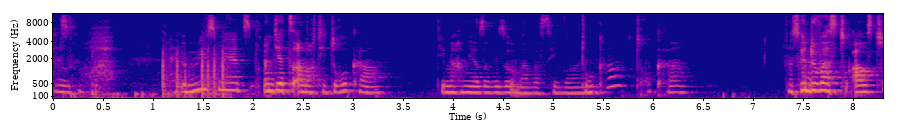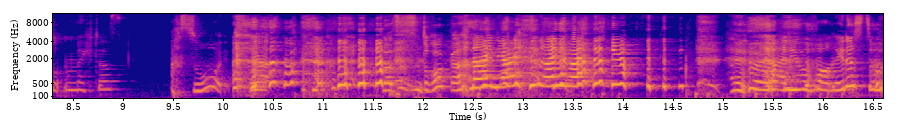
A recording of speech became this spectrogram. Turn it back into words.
Also, boah, irgendwie ist mir jetzt Und jetzt auch noch die Drucker. Die machen ja sowieso immer, was sie wollen. Drucker? Drucker. Was- Wenn du was dru- ausdrucken möchtest. Ach so, ja. Was ist ein Drucker? Nein, ja, nein, nein. Ali, wovor redest du?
